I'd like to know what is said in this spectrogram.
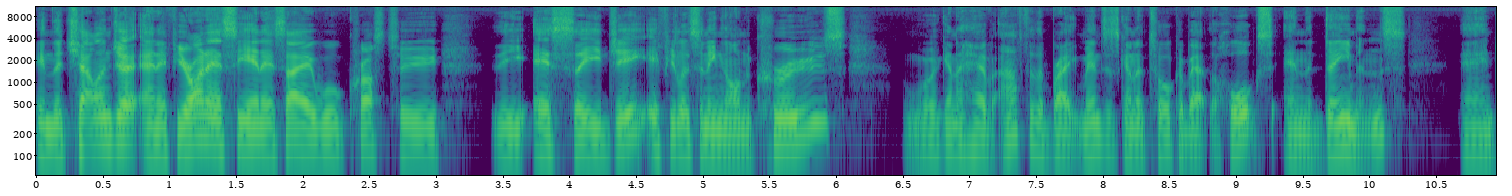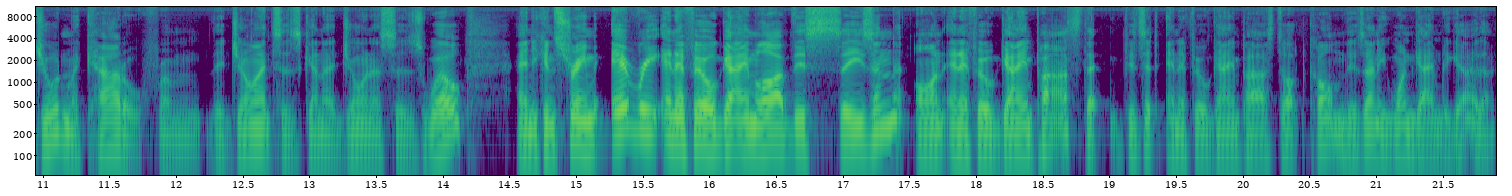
in the Challenger. And if you're on SENSA, we'll cross to the SCG. If you're listening on Cruise, we're going to have after the break. Menz is going to talk about the Hawks and the Demons. And Jordan McArdle from the Giants is going to join us as well. And you can stream every NFL game live this season on NFL Game Pass. That visit NFLGamePass.com. There's only one game to go though.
